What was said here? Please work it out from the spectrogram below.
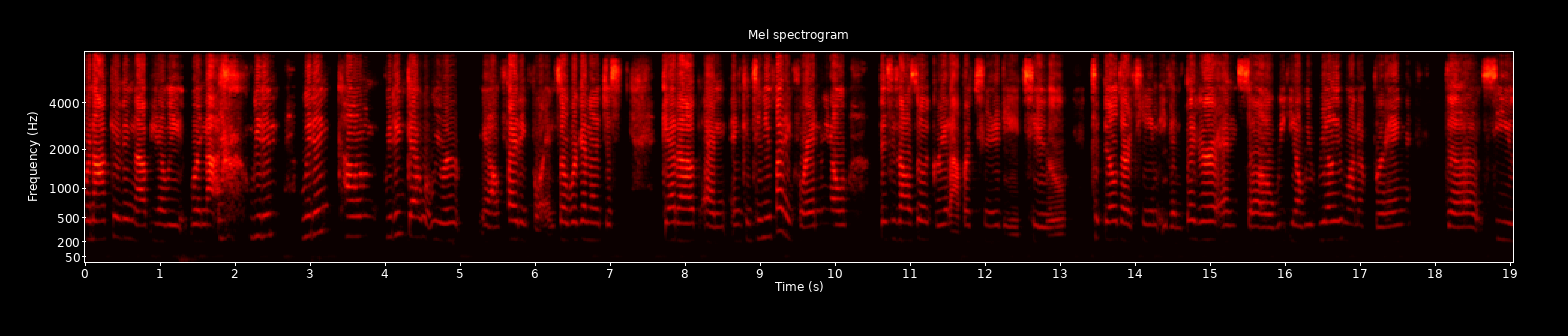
we're not giving up you know we we're not we didn't we didn't come we didn't get what we were you know fighting for. And so we're gonna just get up and and continue fighting for it. And you know this is also a great opportunity to to build our team even bigger. And so we you know we really want to bring the CU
